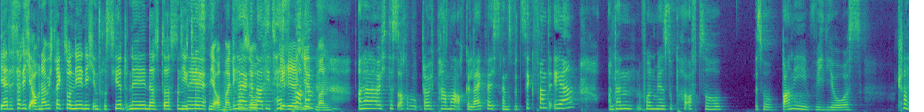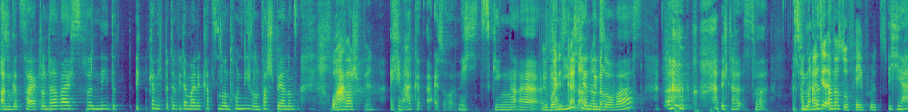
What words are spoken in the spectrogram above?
Ja, das hatte ich auch. Und habe ich direkt so, nee, nicht interessiert. Nee, das, das, die Nee. testen ja auch manchmal Ja, so. genau, die testen Wie reagiert und man? Und dann habe ich das auch, glaube ich, ein paar Mal auch geliked, weil ich es ganz witzig fand eher. Und dann wurden mir super oft so, so Bunny-Videos Krass. angezeigt. Und da war ich so, nee, das, ich, kann ich bitte wieder meine Katzen und Hundis und Waschbären und so. Ich oh, mag, Waschbären. ich mag also nichts gegen äh, Kaninchen und Ahnung, genau. sowas. ich glaube, es war. Es Aber man hat ja an- einfach so Favorites. Ja,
